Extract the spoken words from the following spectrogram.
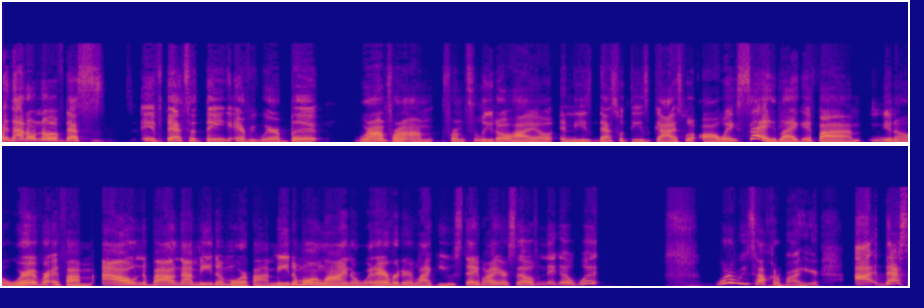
And i don't know if that's if that's a thing everywhere but where i'm from i'm from toledo ohio and these that's what these guys will always say. Like if i'm you know wherever if i'm out and about and i meet them or if i meet them online or whatever they're like you stay by yourself nigga. What what are we talking about here? I that's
